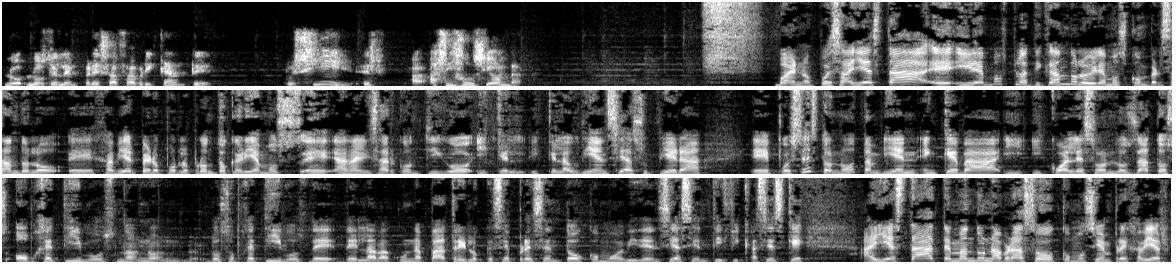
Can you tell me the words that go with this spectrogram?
Los, de la empresa fabricante. Pues sí, es, así funciona. Bueno, pues ahí está. Eh, iremos platicándolo, iremos conversándolo, eh, Javier, pero por lo pronto queríamos eh, analizar contigo y que, y que, la audiencia supiera, pues esto, ¿no? También en qué va y, cuáles son los datos objetivos, no, no, los objetivos de, de, la vacuna patria y lo que se presentó como evidencia científica. Así es que ahí está. Te mando un abrazo como siempre, Javier.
